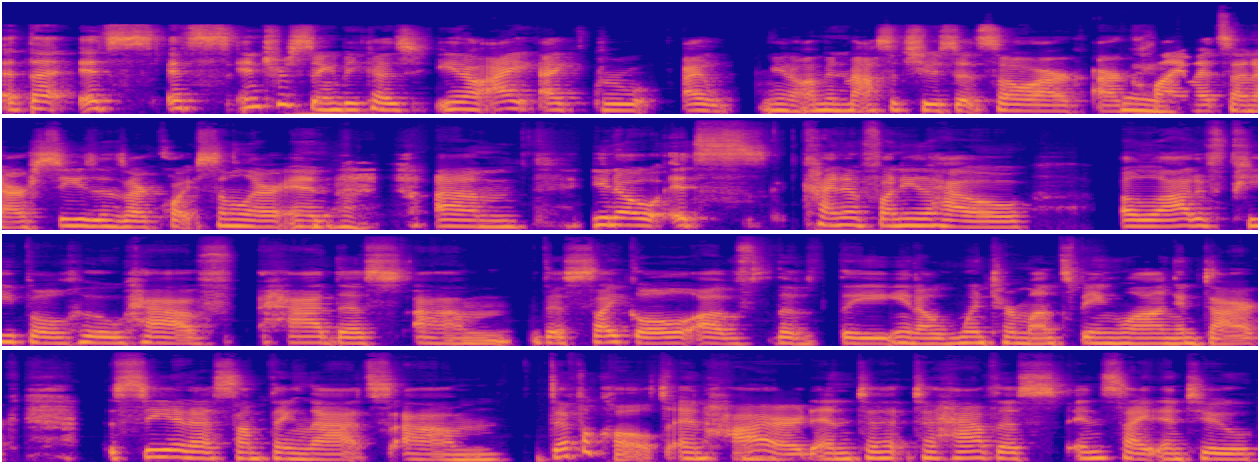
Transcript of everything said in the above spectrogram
that it's it's interesting because you know I I grew I you know I'm in Massachusetts so our our right. climates and our seasons are quite similar and yeah. um you know it's kind of funny how a lot of people who have had this um, this cycle of the the you know winter months being long and dark see it as something that's um, difficult and mm-hmm. hard, mm-hmm. and to to have this insight into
